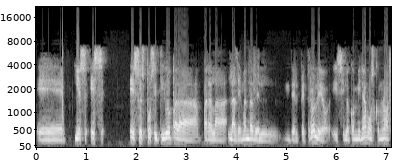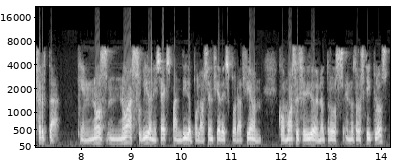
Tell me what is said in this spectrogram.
eh, y es, eso es positivo para, la, demanda del, petróleo. Y si lo combinamos con una oferta que no, no ha subido ni se ha expandido por la ausencia de exploración, como ha sucedido en otros, en otros ciclos,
